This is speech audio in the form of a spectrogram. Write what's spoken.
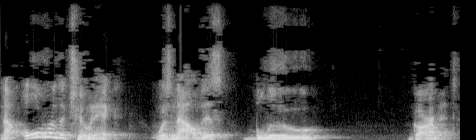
Now over the tunic was now this blue garment.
